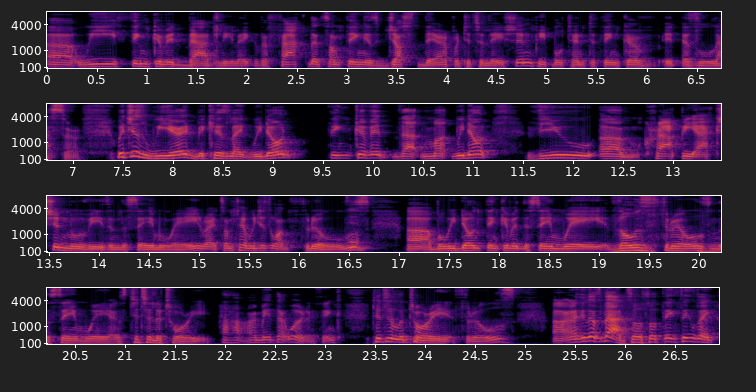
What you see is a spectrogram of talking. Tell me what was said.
uh, we think of it badly. Like the fact that something is just there for titillation people tend to think of it as lesser which is weird because like we don't think of it that much we don't view um crappy action movies in the same way right? Sometimes we just want thrills uh, but we don't think of it the same way, those thrills in the same way as titillatory. Haha, I made that word, I think. Titillatory thrills. Uh, and I think that's bad. So, so think things like,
